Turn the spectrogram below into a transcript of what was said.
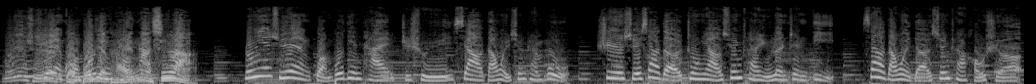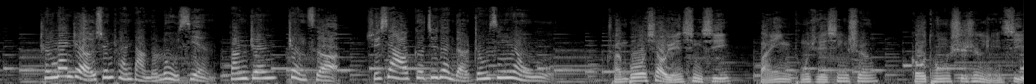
龙岩学院广播电台纳新啦！龙岩学院广播电台直属于校党委宣传部，是学校的重要宣传舆论阵地，校党委的宣传喉舌，承担着宣传党的路线、方针、政策，学校各阶段的中心任务。传播校园信息，反映同学心声，沟通师生联系，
